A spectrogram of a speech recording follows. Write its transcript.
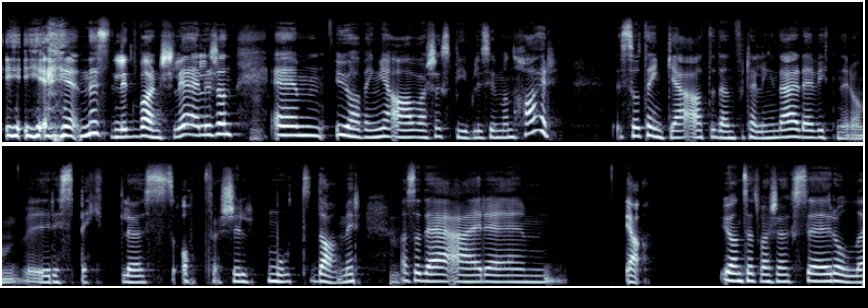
nesten litt barnslig. Eller sånn um, Uavhengig av hva slags bibelsyn man har, så tenker jeg at den fortellingen der, det vitner om respektløs oppførsel mot damer. Mm. Altså det er eh, Ja. Uansett hva slags eh, rolle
